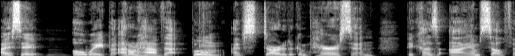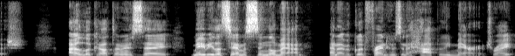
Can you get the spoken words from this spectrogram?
I say, mm-hmm. oh, wait, but I don't have that. Boom, I've started a comparison because I am selfish. I look out there and I say, maybe let's say I'm a single man and I have a good friend who's in a happy marriage, right?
